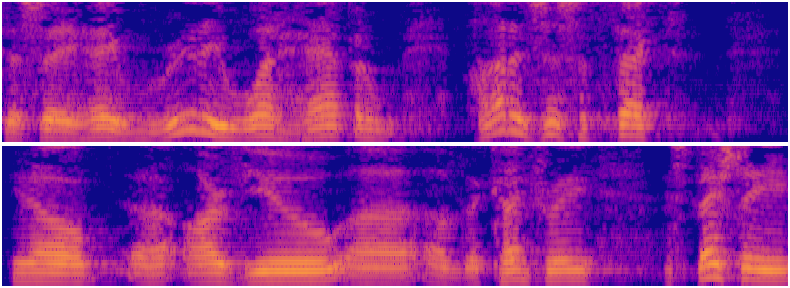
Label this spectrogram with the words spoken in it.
to say, hey, really what happened? How does this affect, you know, uh, our view uh, of the country? Especially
